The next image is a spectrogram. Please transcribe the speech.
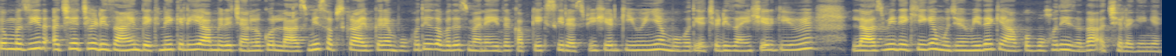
तो मज़ीद अच्छे अच्छे डिज़ाइन देखने के लिए आप मेरे चैनल को लाजमी सब्सक्राइब करें। बहुत ही ज़बरदस्त मैंने इधर कपकेक्स की रेसिपी शेयर की हुई है, बहुत ही अच्छे डिज़ाइन शेयर किए हुए हैं। लाजमी देखिएगा, मुझे उम्मीद है कि आपको बहुत ही ज़्यादा अच्छे लगेंगे।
